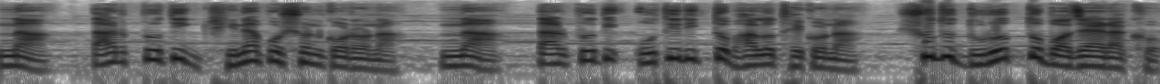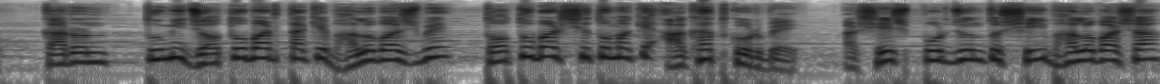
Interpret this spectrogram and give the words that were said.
না, তার প্রতি ঘৃণা পোষণ করো না। না, তার প্রতি অতিরিক্ত ভালো থেকো না। শুধু দূরত্ব বজায় রাখো। কারণ তুমি যতবার তাকে ভালোবাসবে, ততবার সে তোমাকে আঘাত করবে। আর শেষ পর্যন্ত সেই ভালোবাসা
